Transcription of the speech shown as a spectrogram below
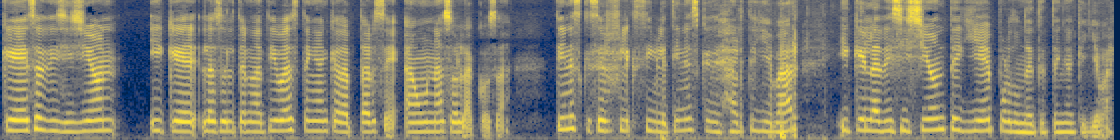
que esa decisión y que las alternativas tengan que adaptarse a una sola cosa. Tienes que ser flexible, tienes que dejarte llevar y que la decisión te guíe por donde te tenga que llevar.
